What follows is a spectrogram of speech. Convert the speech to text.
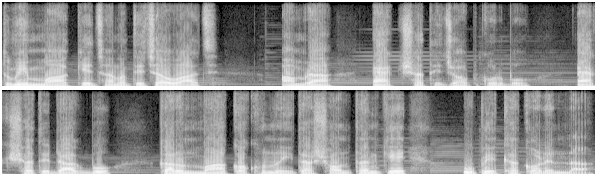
তুমি মাকে জানাতে চাও আজ? আমরা একসাথে জব করব, একসাথে ডাকব, কারণ মা কখনোই তার সন্তানকে উপেক্ষা করেন না।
